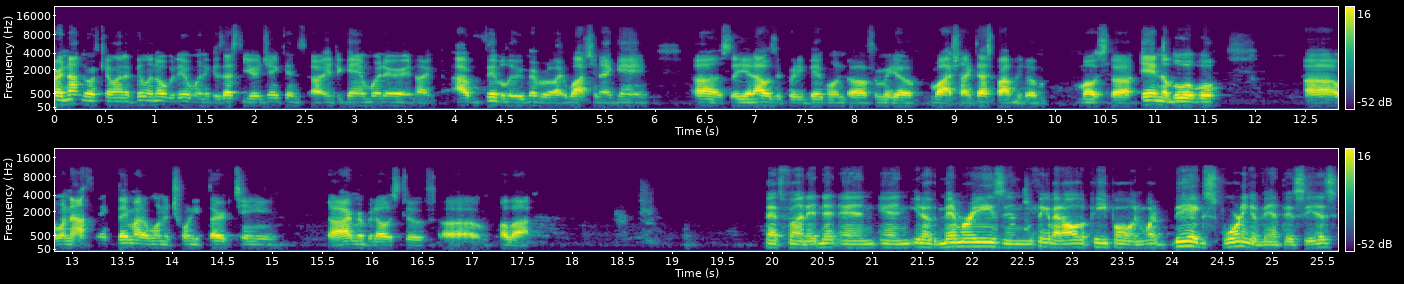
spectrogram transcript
Or not North Carolina, Villanova did win it because that's the year Jenkins uh, hit the game winner, and like I vividly remember like watching that game. Uh, so yeah, that was a pretty big one uh, for me to watch. Like that's probably the most uh, in the Louisville uh, when I think they might have won in 2013. Uh, I remember those two uh, a lot. That's fun, isn't it? And and you know the memories, and you think about all the people, and what a big sporting event this is.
